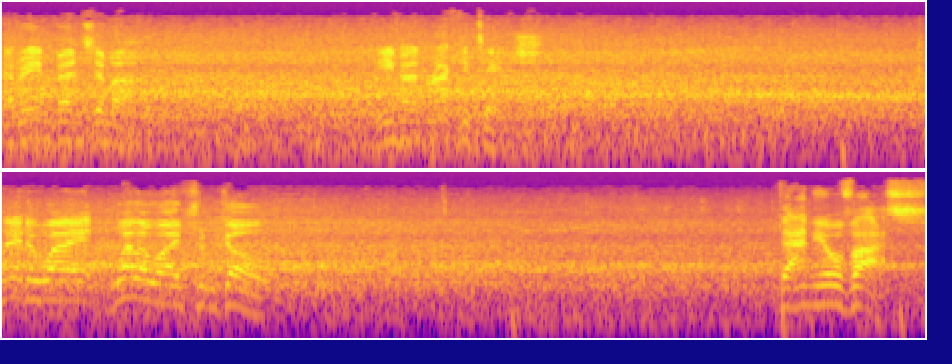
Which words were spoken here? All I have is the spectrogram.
Karim Benzema. Ivan Rakitic. Cleared away, well away from goal. Daniel Wass.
